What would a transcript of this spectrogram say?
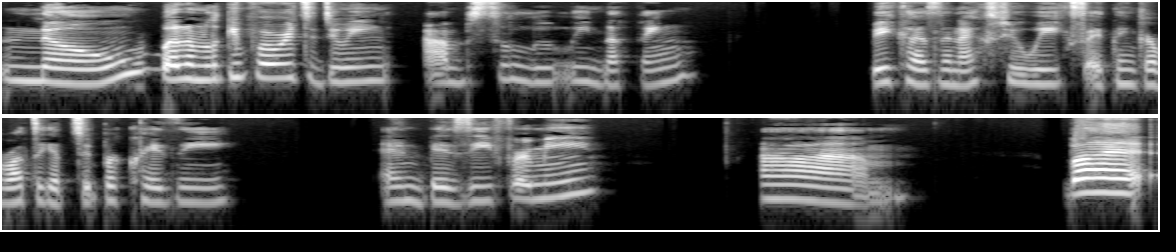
No, but I'm looking forward to doing absolutely nothing because the next few weeks I think are about to get super crazy and busy for me. Um, but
